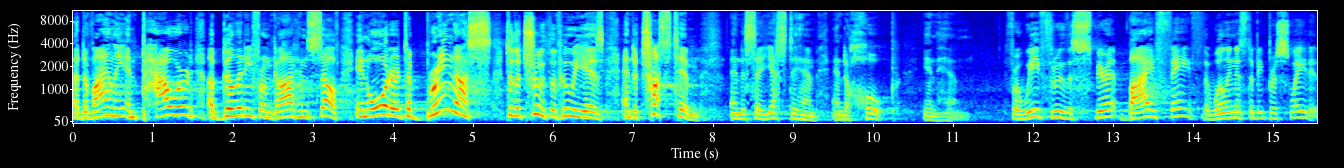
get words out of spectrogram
a divinely empowered ability from God Himself in order to bring us to the truth of who He is and to trust Him and to say yes to Him and to hope in Him. For we, through the Spirit, by faith, the willingness to be persuaded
